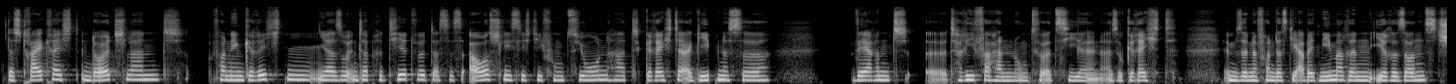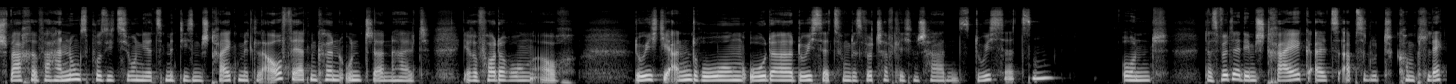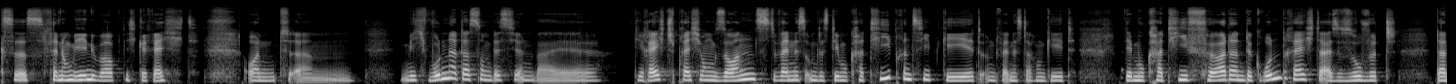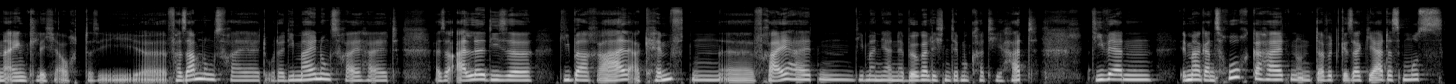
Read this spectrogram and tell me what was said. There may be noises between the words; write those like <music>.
das Streikrecht in Deutschland von den Gerichten ja so interpretiert wird, dass es ausschließlich die Funktion hat, gerechte Ergebnisse während äh, Tarifverhandlungen zu erzielen. Also gerecht im Sinne von, dass die Arbeitnehmerinnen ihre sonst schwache Verhandlungsposition jetzt mit diesem Streikmittel aufwerten können und dann halt ihre Forderungen auch durch die Androhung oder Durchsetzung des wirtschaftlichen Schadens durchsetzen. Und das wird ja dem Streik als absolut komplexes Phänomen überhaupt nicht gerecht. Und ähm, mich wundert das so ein bisschen, weil die Rechtsprechung sonst, wenn es um das Demokratieprinzip geht und wenn es darum geht, demokratiefördernde Grundrechte, also so wird dann eigentlich auch die äh, Versammlungsfreiheit oder die Meinungsfreiheit, also alle diese liberal erkämpften äh, Freiheiten, die man ja in der bürgerlichen Demokratie hat, die werden immer ganz hoch gehalten und da wird gesagt, ja, das muss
